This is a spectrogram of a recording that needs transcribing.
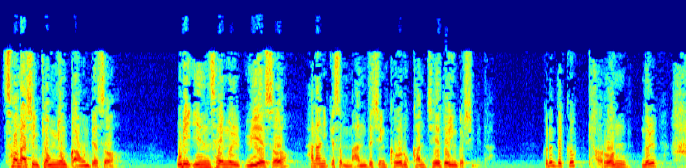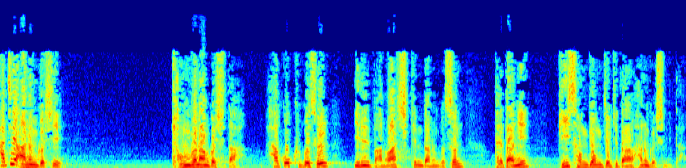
선하신 경륜 가운데서 우리 인생을 위해서 하나님께서 만드신 거룩한 제도인 것입니다. 그런데 그 결혼을 하지 않은 것이 경건한 것이다 하고 그것을 일반화시킨다는 것은 대단히 비성경적이다 하는 것입니다.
